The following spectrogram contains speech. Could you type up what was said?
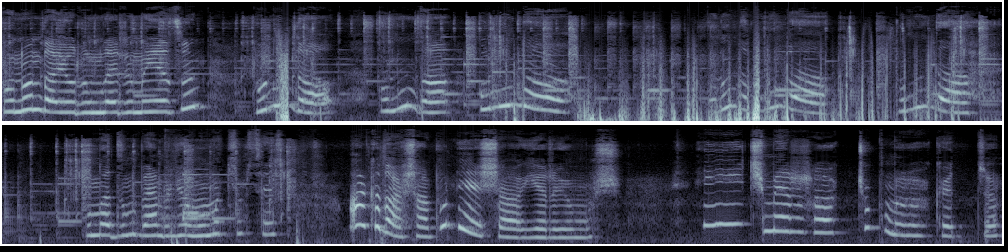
Bunun da yorumlarını yazın. Bunun da. Bunun da. Bunun da. Bunun da. Bunun da. Bunun da. Bunun adını ben biliyorum ama kimse... Arkadaşlar bu ne işe yarıyormuş? Hiç merak, çok merak ettim.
